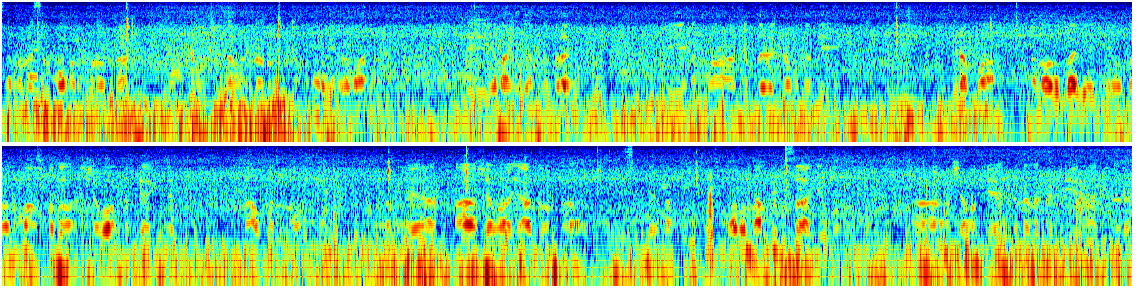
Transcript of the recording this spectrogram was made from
ಸರ್ ನಮ್ಮ ಹೆಸರು ಮೋಹನ್ ಗೌಡ ಅಂತ. ನಮ್ಮದು ಚಿಂತಾಮಣಿ ತಾಲೂಕು ಕೆಂಪನಹಳ್ಳಿ ಗ್ರಾಮ. ಇಲ್ಲಿ ಏನಾಗಿದೆ ಅಂತಂದರೆ ಕೆಂಪದಳ್ಳಿ ಗ್ರಾಮದಲ್ಲಿ ಈ ವೀರಪ್ಪ ಅನ್ನೋರ ಬಾವಿಯಾಗಿ ಒಂದು ಅನುಮಾನಾಸ್ಪದ ಶವ ಪತ್ತೆಯಾಗಿದೆ ನಾವು ಬಂದು ನೋಡಿದ್ವಿ, ನಮಗೆ ಆ ಶವ ಯಾರ್ದು ಅಂತ ಸಿಗ್ತಾ ಇಲ್ಲ ಸುಮಾರು ಒಂದು ನಾಲ್ಕು ದಿವಸ ಆಗಿರ್ಬೋದು ಶವಕ್ಕೆ ಕಲ್ಲೆಲ್ಲ ಕಟ್ಟಿ ಹಾಕಿದ್ದಾರೆ.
